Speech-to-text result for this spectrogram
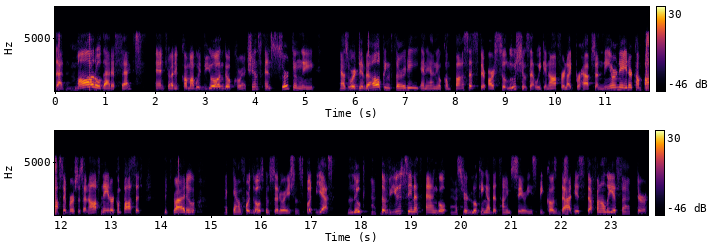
that model that effect and try to come up with angle corrections. And certainly, as we're developing 30 and annual composites, there are solutions that we can offer, like perhaps a near nadir composite versus an off nadir composite to try to account for those considerations. But yes, look at the view zenith angle as you're looking at the time series because that is definitely a factor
